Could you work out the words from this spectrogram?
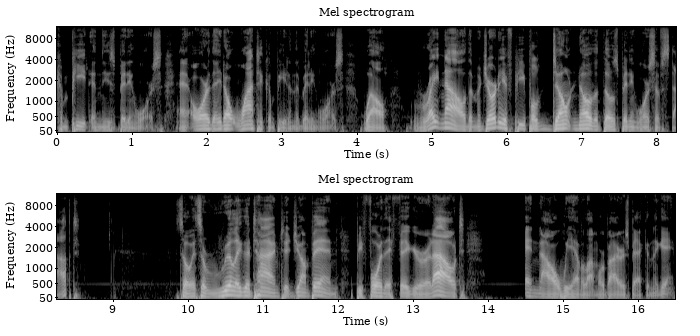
compete in these bidding wars, and, or they don't want to compete in the bidding wars. Well, right now, the majority of people don't know that those bidding wars have stopped. So it's a really good time to jump in before they figure it out. And now we have a lot more buyers back in the game.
